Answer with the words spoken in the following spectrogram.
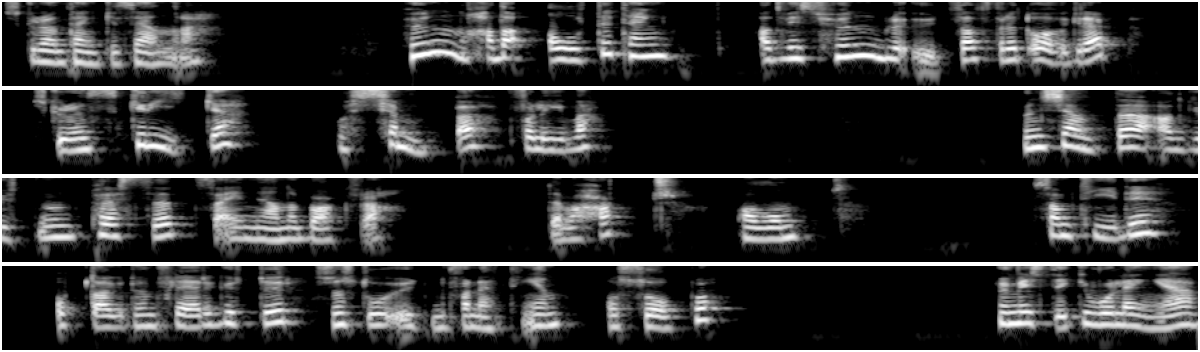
skulle hun tenke senere. Hun hadde alltid tenkt at hvis hun ble utsatt for et overgrep, skulle hun skrike og kjempe for livet. Hun kjente at gutten presset seg inn i henne bakfra. Det var hardt og vondt. Samtidig oppdaget hun flere gutter som sto utenfor nettingen og så på. Hun visste ikke hvor lenge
